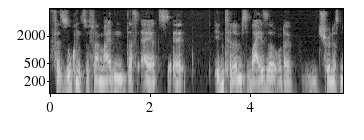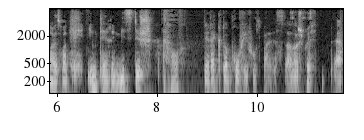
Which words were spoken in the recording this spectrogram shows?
versuchen zu vermeiden, dass er jetzt äh, interimsweise oder ein schönes neues Wort, interimistisch oh. Direktor Profifußball ist. Also sprich, er,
